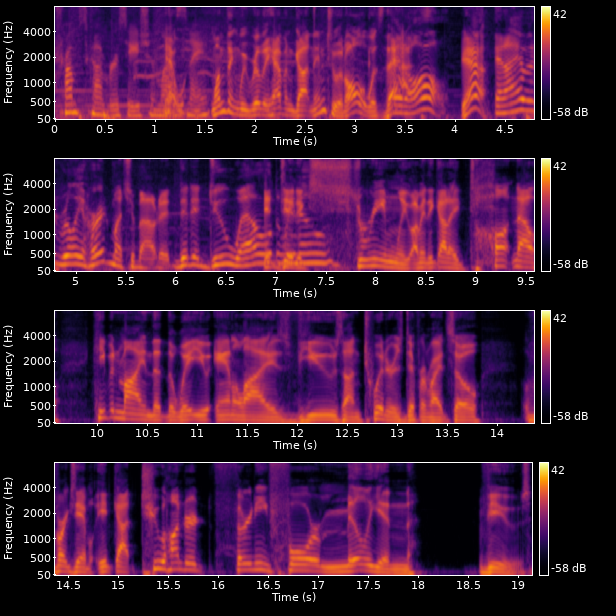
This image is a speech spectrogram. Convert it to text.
Trump's conversation last yeah, night. One thing we really haven't gotten into at all was that. At all. Yeah. And I haven't really heard much about it. Did it do well? It did extremely. I mean, they got a ton. Now, keep in mind that the way you analyze views on Twitter is different, right? So, for example, it got 234 million views.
